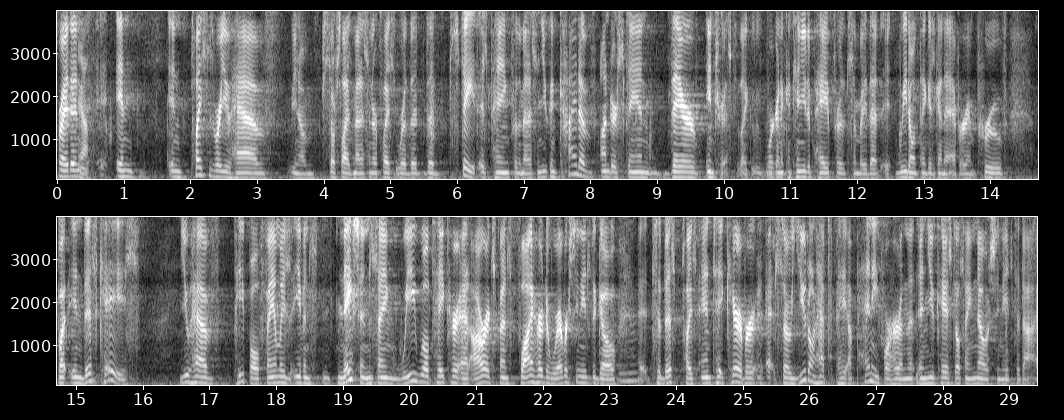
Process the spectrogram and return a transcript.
Right, and Yeah. in, in places where you have, you know, socialized medicine or places where the, the state is paying for the medicine, you can kind of understand their interest. Like, we're going to continue to pay for somebody that it, we don't think is going to ever improve. But in this case, you have people, families, even nations saying, we will take her at our expense, fly her to wherever she needs to go, uh, to this place, and take care of her. uh, So you don't have to pay a penny for her. And the and UK is still saying, no, she needs to die.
